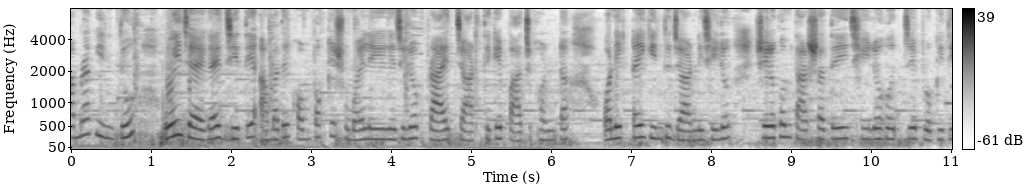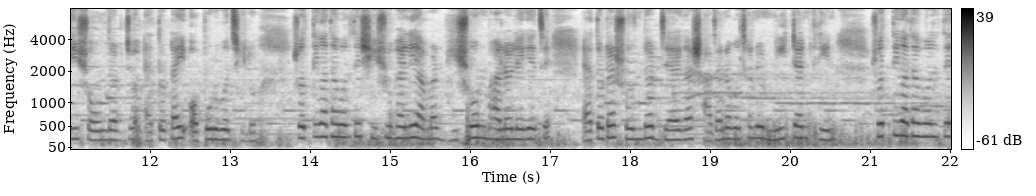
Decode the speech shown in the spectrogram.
আমরা কিন্তু ওই জায়গায় যেতে আমাদের কমপক্ষে সময় লেগে গেছিল প্রায় চার থেকে পাঁচ ঘণ্টা। অনেকটাই কিন্তু জার্নি ছিল। সেরকম তার সাথেই ছিল হচ্ছে প্রকৃতির সৌন্দর্য এতটাই অপূর্ব ছিল। সত্যি কথা বলতে শিশু ভ্যালি আমার ভীষণ ভালো লেগেছে। এতটা সুন্দর জায়গা, সাজানো গোছানো নিট অ্যান্ড ক্লিন সত্যি কথা বলতে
